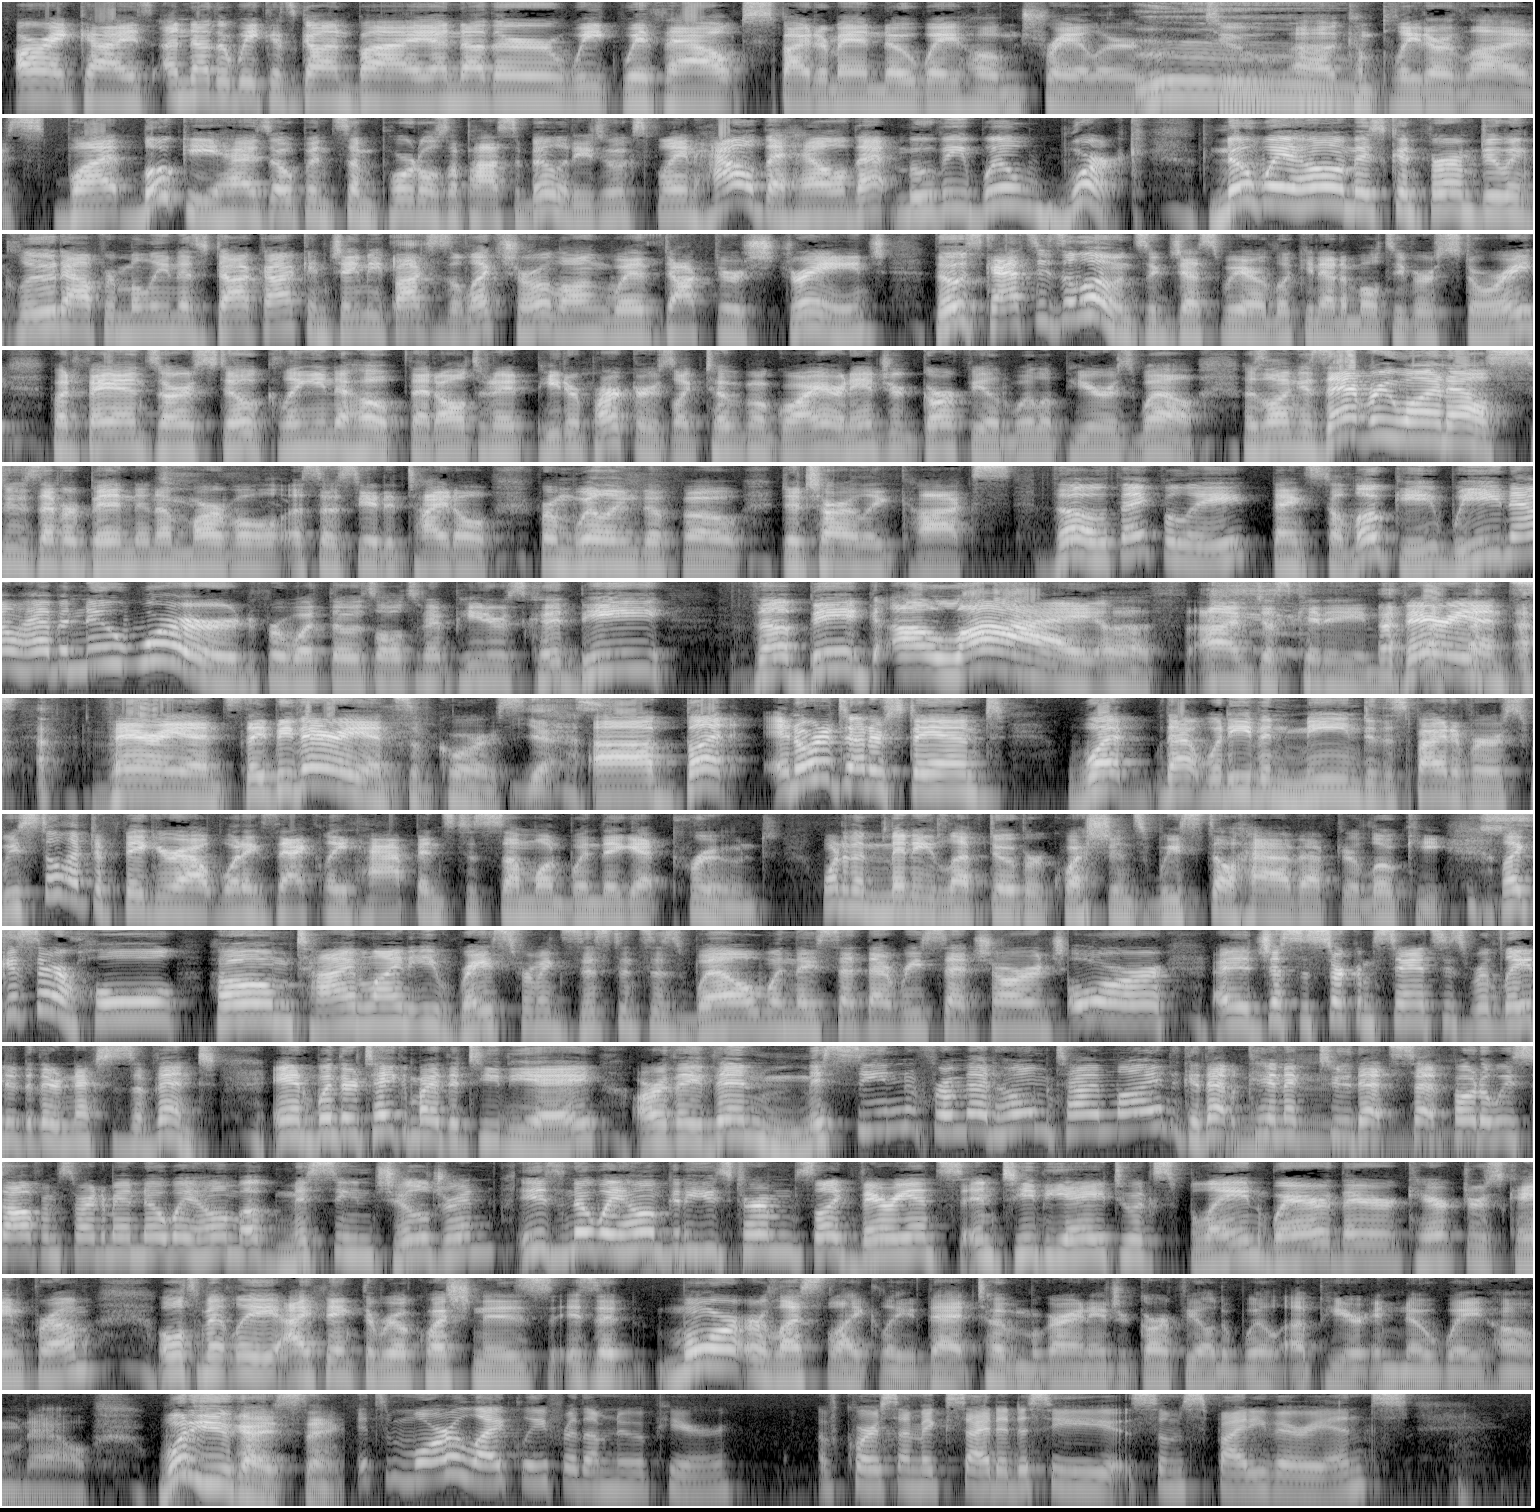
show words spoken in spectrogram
All right, guys, another week has gone by. Another week without Spider Man No Way Home trailer to uh, complete our lives. But Loki has opened some portals of possibility to explain how the hell that movie will work. No Way Home is confirmed to include Alfred Molina's Doc Ock and Jamie Foxx's Electro, along with Doctor Strange. Those castings alone suggest we are looking at a multiverse story, but fans are still clinging to hope that alternate Peter Parkers like Tobey Maguire and Andrew Garfield will appear as well, as long as everyone else who's ever been in a Marvel associated title, from Willem Dafoe to Charlie Cox. Though, thankfully, thanks to Loki, we now have a new word for what those alternate Peters could be. The big ally. Ugh, I'm just kidding. Variants. variants. They'd be variants, of course. Yes. Uh, but in order to understand what that would even mean to the Spider Verse, we still have to figure out what exactly happens to someone when they get pruned. One of the many leftover questions we still have after Loki. Like, is there a whole home timeline erased from existence as well when they set that reset charge? Or uh, just the circumstances related to their Nexus event? And when they're taken by the TVA, are they then missing from that home timeline? Could that connect to that set photo we saw from Spider Man No Way Home of missing children? Is No Way Home going to use terms like variants and TVA to explain where their characters came from? Ultimately, I think the real question is is it more or less likely that Tobey Maguire and Andrew Garfield will appear in No Way Home now? What do you guys think? It's more likely for them to appear. Of course, I'm excited to see some Spidey variants,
